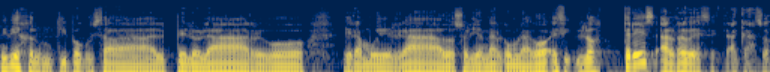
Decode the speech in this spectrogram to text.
mi viejo era un tipo que usaba el pelo largo, era muy delgado, solía andar con una gorra. Es decir, los tres al revés, acaso.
